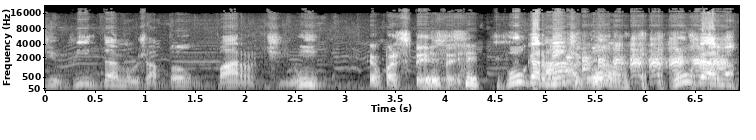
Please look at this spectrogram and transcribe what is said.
de Vida no Japão, parte 1. Eu participei disso aí. Vulgarmente, Ah, com- vulgar-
